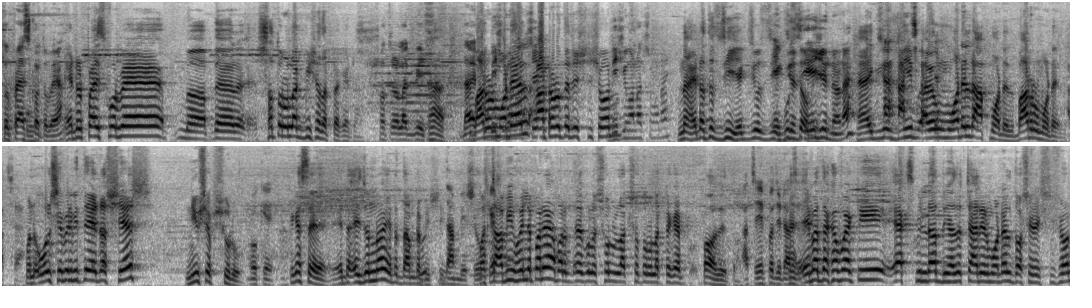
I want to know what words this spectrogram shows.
তো প্রাইস কত ভাইয়া? এটার প্রাইস পড়বে আপনার সতেরো লাখ বিশ হাজার টাকা এটা। 17 লাখ 20 হ্যাঁ বারোর মডেল আঠারোতে রেজিস্ট্রেশন বেশি মনে হচ্ছে মনে হয়? না এটা তো জি এক্সিও জি এই জন্য না? হ্যাঁ এক্সিও জি আচ্ছা, এবং মডেলটা আপ মডেল বারোর মডেল আচ্ছা। মানে ওল্ড শেপের ভিতরে এটা শেষ নিউ শেপ শুরু। ওকে ঠিক আছে? এটা এই জন্য এটার দামটা বেশি দাম বেশি, okay. চাবি হইলে পারে আবার এগুলো ষোলো লাখ সতেরো লাখ টাকায় পাওয়া যেত। আচ্ছা এরপর যেটা হ্যাঁ, আছে। এবার দেখাবো একটি এক্স ফিল্ডার দুই হাজার চারের মডেল দশের রেজিস্ট্রেশন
